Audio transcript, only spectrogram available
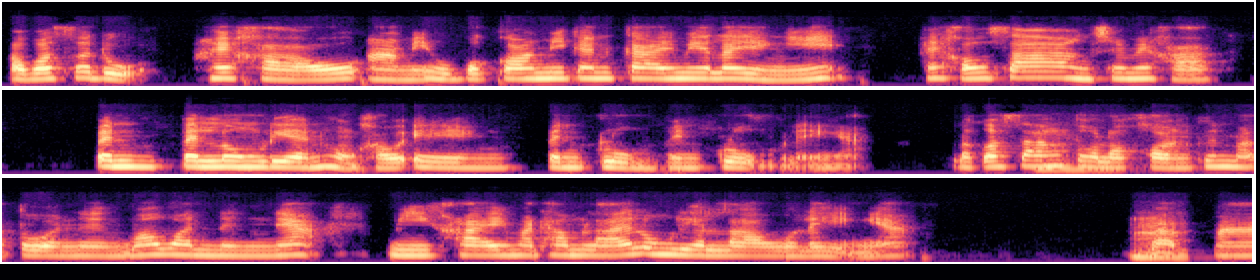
เอาวัสดุให้เขาอ่ามีอุปกรณ์มีกันไกมีอะไรอย่างนี้ ให้เขาสร้างใช่ไหมคะ เป็นเป็นโรงเรียนของเขาเอง เป็นกลุ่มเป็นกลุ่มอะไรเงี้ย แล้วก็สร้างตัวละครขึ้นมาตัวหนึ่งว่าวันหนึ่งเนี่ย มีใครมาทำร้ายโรงเรียนเราอะไรอย่างเงี้ยแบบมา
